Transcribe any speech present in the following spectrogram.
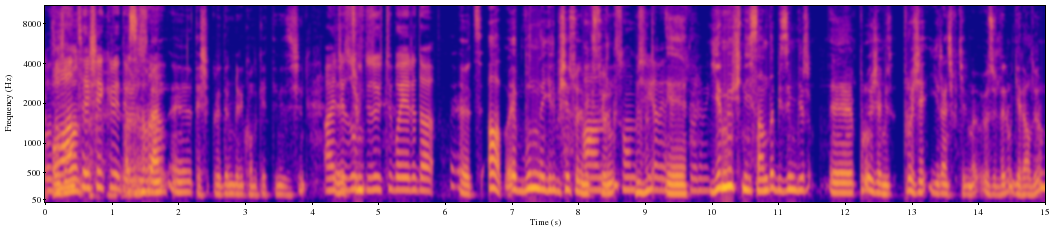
o, o zaman, zaman teşekkür ediyoruz sana. Ben e, teşekkür ederim beni konuk ettiğiniz için. Ayrıca e, tüm... Zühtü Bayar'ı da Evet. Aa, e, bununla ilgili bir şey söylemek Anlık istiyorum. son bir şey evet. Ee, 23 Nisan'da bizim bir e, projemiz, proje iğrenç bir kelime özür dilerim geri alıyorum.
